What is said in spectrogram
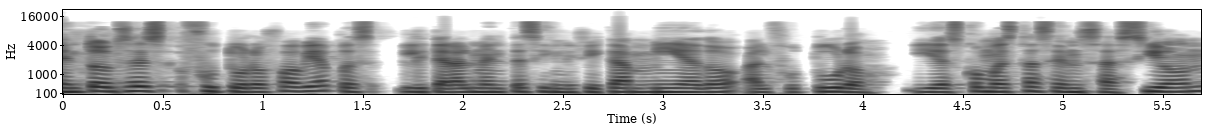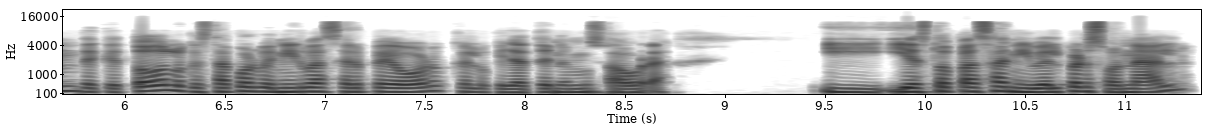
Entonces, futurofobia, pues literalmente significa miedo al futuro y es como esta sensación de que todo lo que está por venir va a ser peor que lo que ya tenemos ahora. Y, esto pasa a nivel personal,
